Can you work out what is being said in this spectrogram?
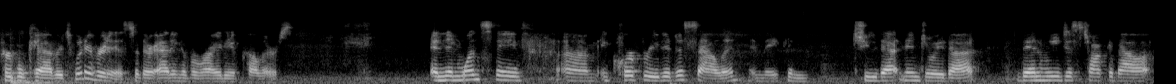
purple cabbage, whatever it is, so they're adding a variety of colors. And then once they've um, incorporated a salad and they can chew that and enjoy that, then we just talk about,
